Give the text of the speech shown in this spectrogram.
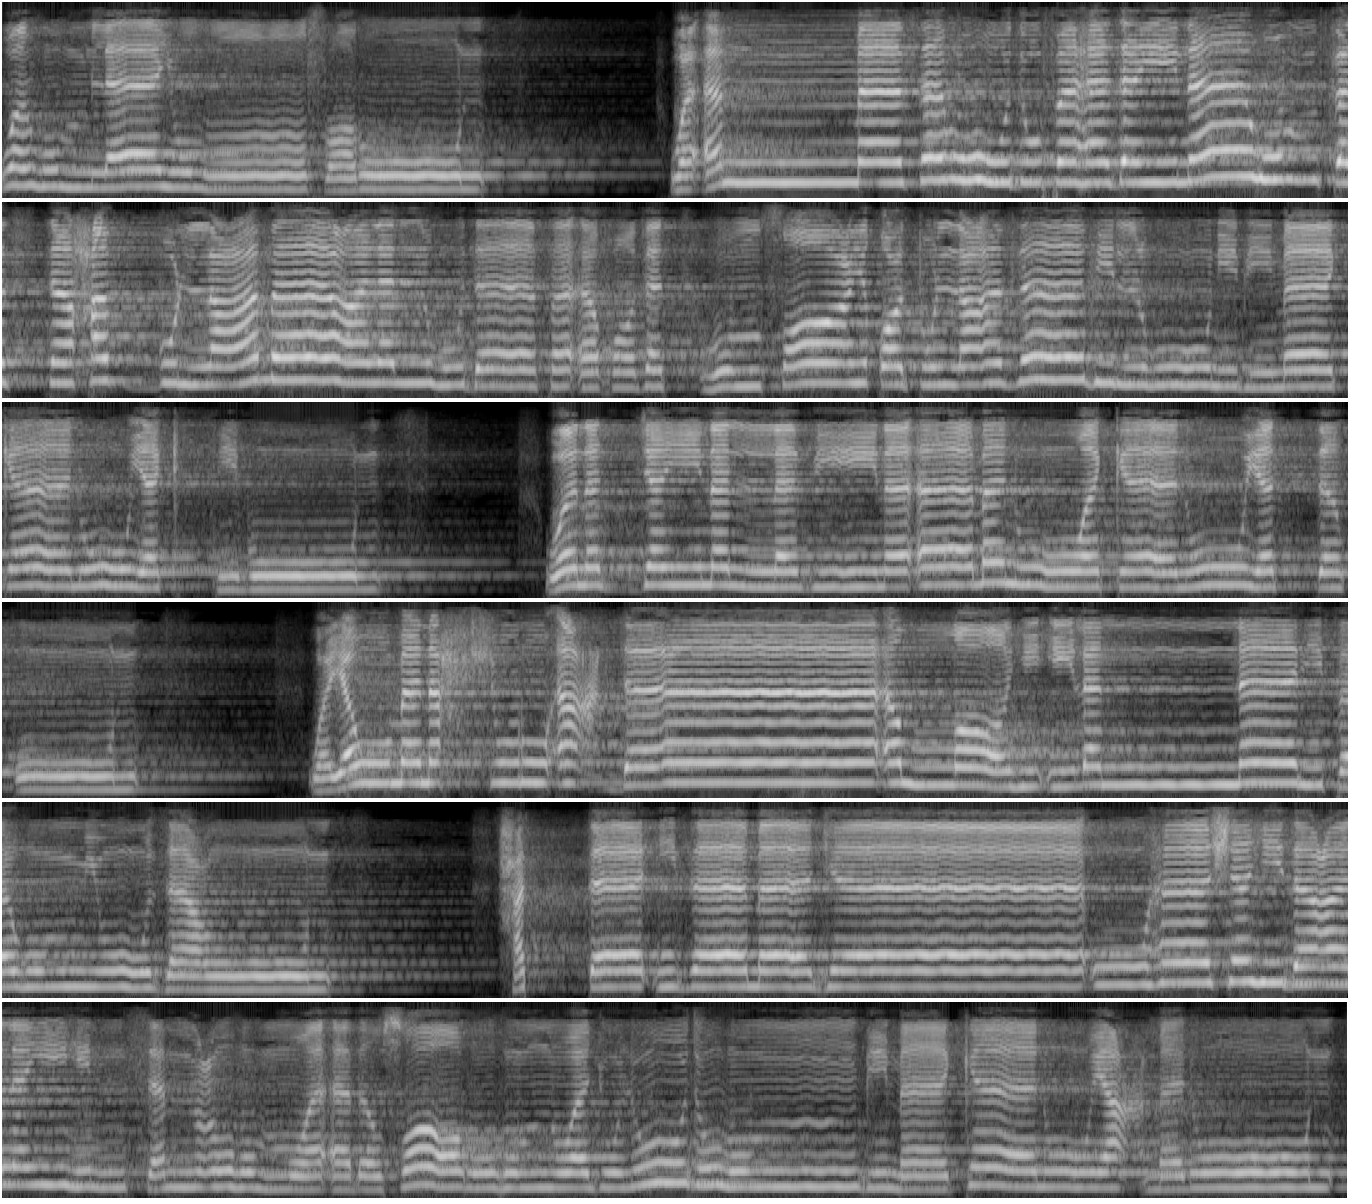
وَهُمْ لَا يُنصَرُونَ. وَأَمَّا ثَمُودُ فَهَدَيْنَاهُمْ فَاسْتَحَبُّوا الْعَمَى عَلَى الْهُدَى فَأَخَذَتْهُمْ صَاعِقَةُ الْعَذَابِ الْهُونِ بِمَا كَانُوا يَكْسِبُونَ. وَنَجَّيْنَا الَّذِينَ آمَنُوا وَكَانُوا يَتَّقُونَ. وَيَوْمَ نَحْشُرُ أَعْدَاءَ اللَّهِ إِلَى النَّارِ فَهُمْ يُوزَعُونَ. حَتَّى إِذَا مَا جَاءُوهَا شَهِدَ عَلَيْهِمْ سَمْعُهُمْ وَأَبْصَارُهُمْ وَجُلُودُهُمْ بِمَا كَانُوا يَعْمَلُونَ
